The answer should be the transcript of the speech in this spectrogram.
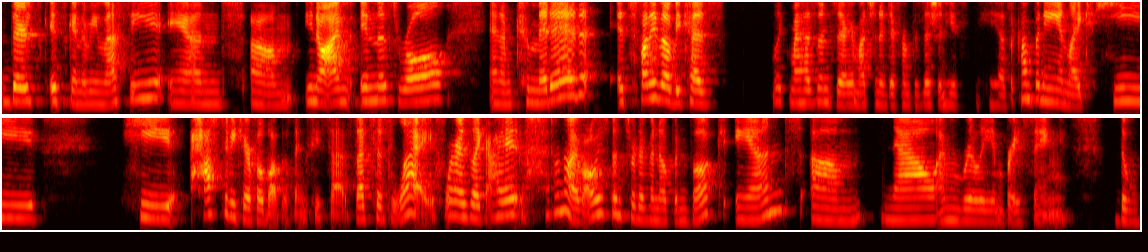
there's it's going to be messy and um you know i'm in this role and I'm committed. It's funny though because like my husband's very much in a different position. He's he has a company and like he he has to be careful about the things he says. That's his life. Whereas like I I don't know, I've always been sort of an open book and um now I'm really embracing the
